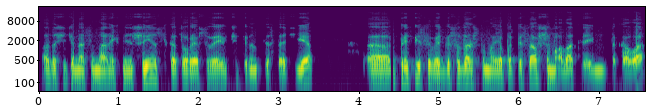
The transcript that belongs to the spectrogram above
о защите национальных меньшинств, которая в своей 14 статье э, предписывает государствам, ее подписавшим, а Латвия именно такова,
